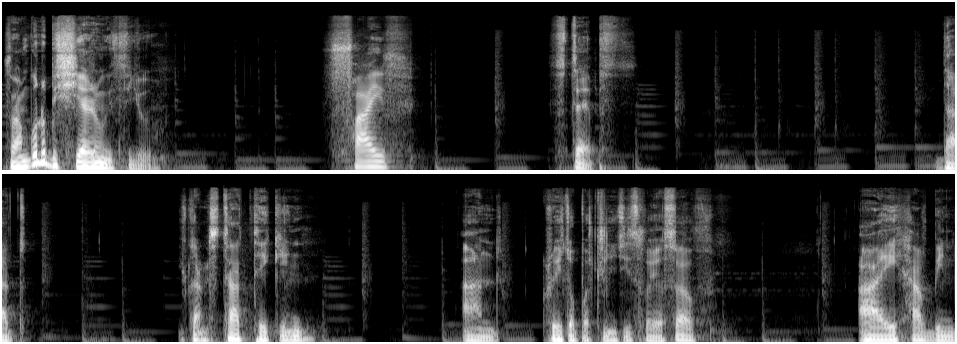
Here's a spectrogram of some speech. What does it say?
So i'm going to be sharing with you five steps that you can start taking and create opportunities for yourself. I have been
